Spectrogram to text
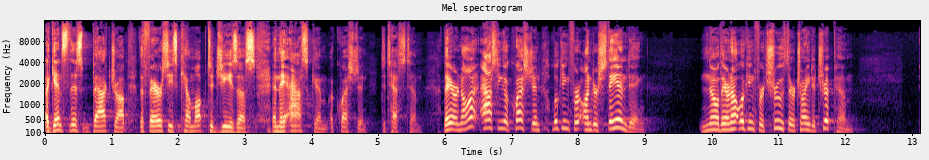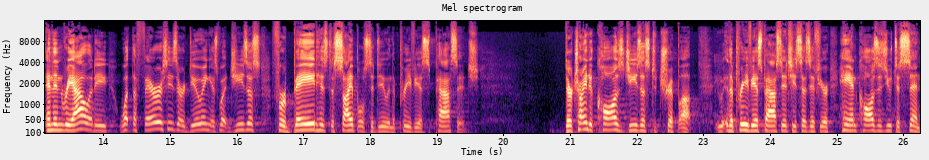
Against this backdrop, the Pharisees come up to Jesus and they ask him a question to test him. They are not asking a question looking for understanding. No, they're not looking for truth, they're trying to trip him. And in reality, what the Pharisees are doing is what Jesus forbade his disciples to do in the previous passage. They're trying to cause Jesus to trip up. In the previous passage, he says, if your hand causes you to sin,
